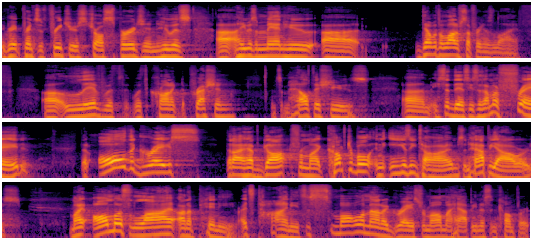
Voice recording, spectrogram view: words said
the great prince of preachers, Charles Spurgeon, who was, uh, he was a man who uh, dealt with a lot of suffering in his life, uh, lived with, with chronic depression and some health issues. Um, he said this He says, I'm afraid that all the grace that I have got from my comfortable and easy times and happy hours might almost lie on a penny. Right? It's tiny, it's a small amount of grace from all my happiness and comfort.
